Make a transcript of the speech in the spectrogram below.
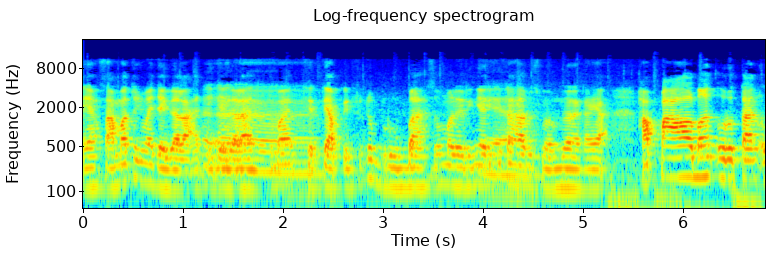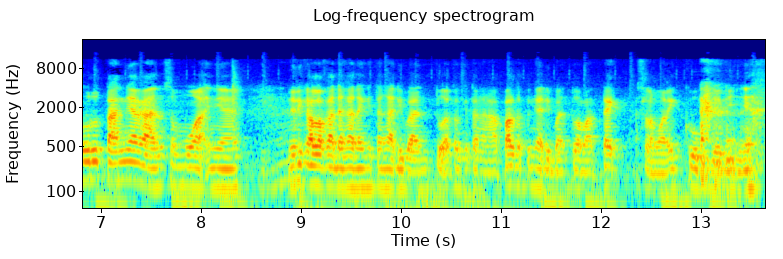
Yang sama tuh cuma jagalah hati jagalah hati. Eh. cuma setiap itu tuh berubah semua liriknya. Iya. kita harus benar-benar kayak hafal banget urutan urutannya kan semuanya. Jadi kalau kadang-kadang kita nggak dibantu atau kita nggak hafal tapi nggak dibantu sama tek assalamualaikum jadinya.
